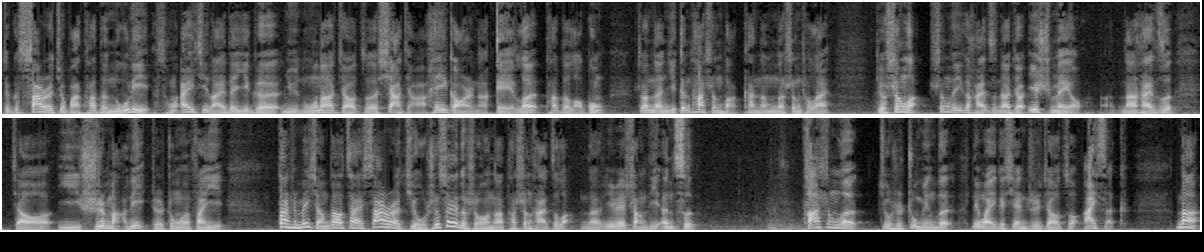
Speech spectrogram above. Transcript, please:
这个 Sarah 就把他的奴隶从埃及来的一个女奴呢，叫做夏甲黑高尔呢，给了她的老公，说呢你跟他生吧，看能不能生出来，就生了，生了一个孩子呢叫 Ishmael，男孩子叫以实玛利，这是中文翻译，但是没想到在 Sarah 九十岁的时候呢，他生孩子了，那因为上帝恩赐，他生了就是著名的另外一个先知叫做 Isaac。那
